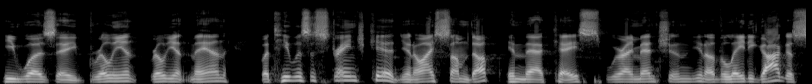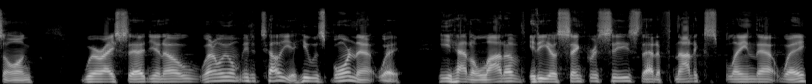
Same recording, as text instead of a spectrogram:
He was a brilliant, brilliant man but he was a strange kid. You know, I summed up in that case where I mentioned, you know, the Lady Gaga song, where I said, you know, what do you want me to tell you? He was born that way. He had a lot of idiosyncrasies that, if not explained that way,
